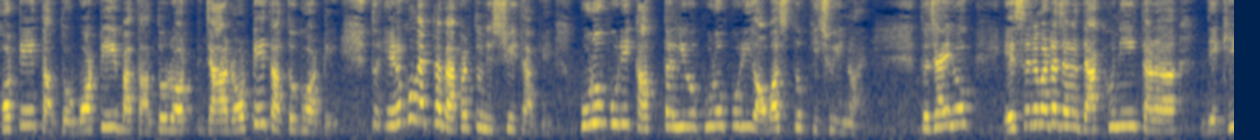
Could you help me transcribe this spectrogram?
ঘটে তা তো বটে বা তা তো রট- যা রটে তা তো ঘটে। তো এরকম একটা ব্যাপার তো নিশ্চয়ই থাকে। পুরোপুরি কাকতালীয়, পুরোপুরি অবাস্তব কিছুই নয়। তো যাই হোক, এই সিনেমাটা যারা দেখনি, তারা দেখে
